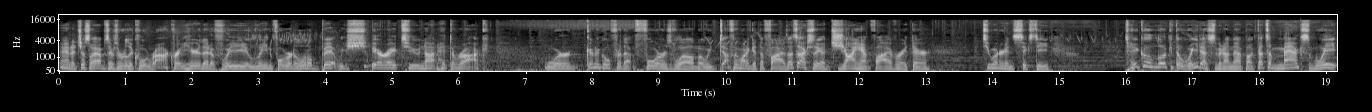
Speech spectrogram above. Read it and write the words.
And it just so happens there's a really cool rock right here that if we lean forward a little bit, we should be alright to not hit the rock. We're gonna go for that four as well, but we definitely want to get the fives. That's actually a giant five right there. 260. Take a look at the weight estimate on that buck. That's a max weight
